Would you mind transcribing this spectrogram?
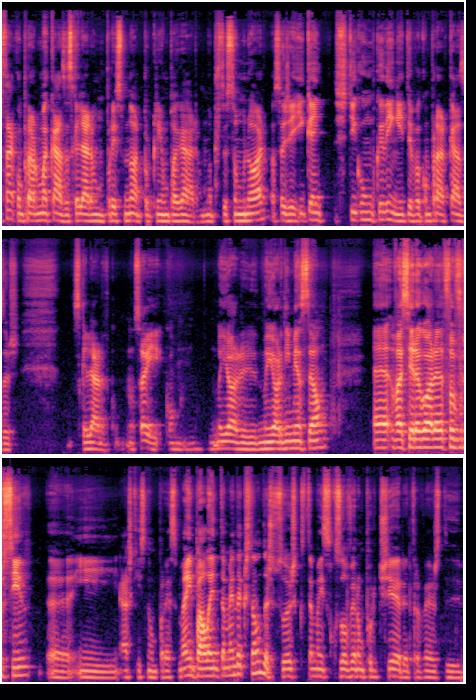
está, comprar uma casa, se calhar a um preço menor, porque queriam pagar uma prestação menor, ou seja, e quem esticou um bocadinho e teve a comprar casas, se calhar, não sei, com maior, maior dimensão, uh, vai ser agora favorecido. Uh, e acho que isso não me parece bem, para além também da questão das pessoas que também se resolveram proteger através de,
